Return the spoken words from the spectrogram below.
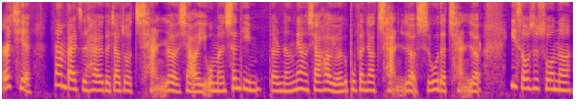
而且。蛋白质还有一个叫做产热效益，我们身体的能量消耗有一个部分叫产热，食物的产热，意思是说呢，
